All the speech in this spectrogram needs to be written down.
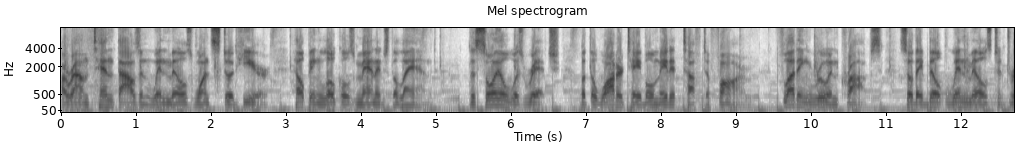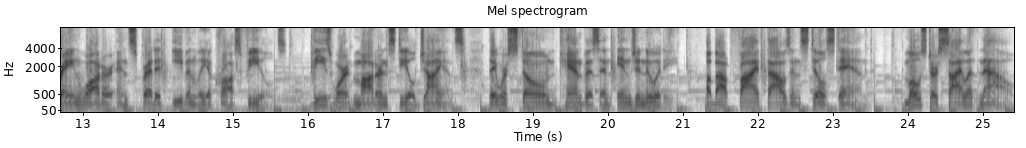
Around 10,000 windmills once stood here, helping locals manage the land. The soil was rich, but the water table made it tough to farm. Flooding ruined crops, so they built windmills to drain water and spread it evenly across fields. These weren't modern steel giants, they were stone, canvas, and ingenuity. About 5,000 still stand. Most are silent now,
